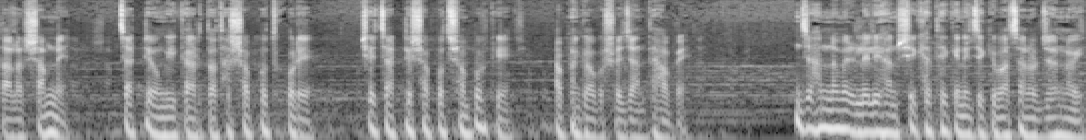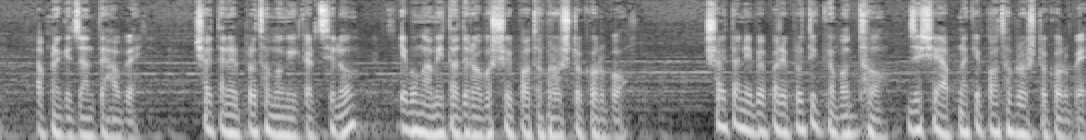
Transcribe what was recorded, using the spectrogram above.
তালার সামনে চারটে অঙ্গীকার তথা শপথ করে সেই চারটে শপথ সম্পর্কে আপনাকে অবশ্যই জানতে হবে। জাহান্নামের লেলিহান শিখা থেকে নিজেকে বাঁচানোর জন্যই আপনাকে জানতে হবে। শয়তানের প্রথম অঙ্গীকার ছিল, এবং আমি তাদের অবশ্যই পথভ্রষ্ট করব। শয়তান এ ব্যাপারে প্রতিজ্ঞাবদ্ধ যে সে আপনাকে পথভ্রষ্ট করবে।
